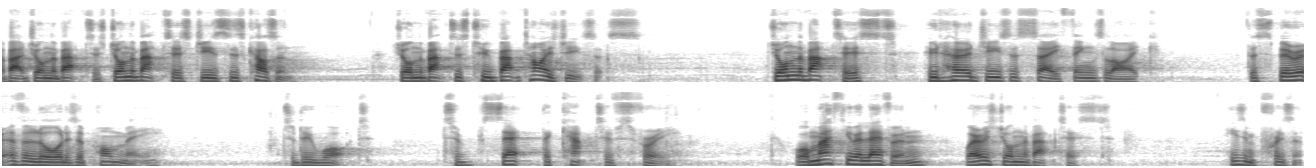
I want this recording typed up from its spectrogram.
about John the Baptist. John the Baptist, Jesus' cousin. John the Baptist who baptized Jesus. John the Baptist who'd heard Jesus say things like, The Spirit of the Lord is upon me to do what? to set the captives free. Well, Matthew 11, where is John the Baptist? He's in prison.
